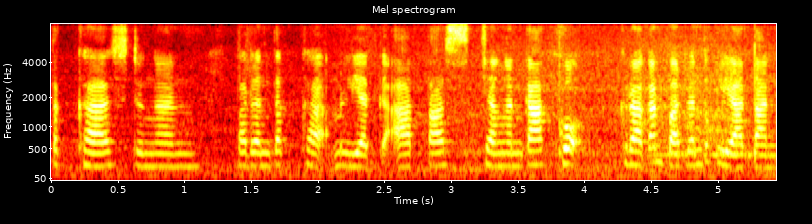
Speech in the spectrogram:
tegas dengan badan tegak melihat ke atas jangan kagok. Gerakan badan tuh kelihatan.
